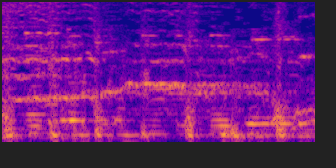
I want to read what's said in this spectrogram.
Thank you.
